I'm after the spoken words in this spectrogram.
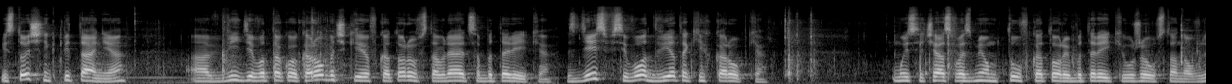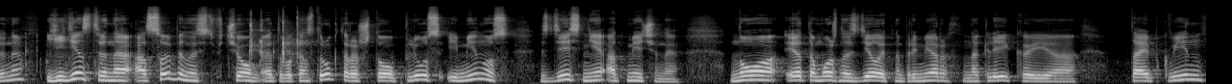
источник питания а, в виде вот такой коробочки, в которую вставляются батарейки. Здесь всего две таких коробки. Мы сейчас возьмем ту, в которой батарейки уже установлены. Единственная особенность в чем этого конструктора, что плюс и минус здесь не отмечены. Но это можно сделать, например, наклейкой э, Type Queen,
